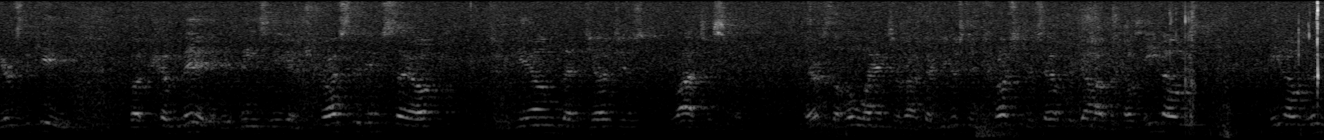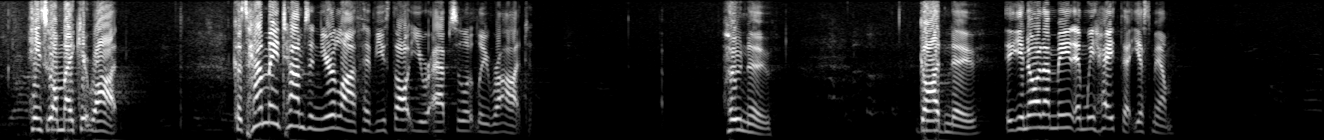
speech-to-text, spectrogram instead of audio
here's the key, but committed, it means he entrusted himself to him that judges righteously. There's the whole answer right there. You just entrust yourself to God because he knows, he knows who's right. He's going to make it right. He takes care of Because how many times in your life have you thought you were absolutely right? Who knew? God knew. You know what I mean? And we hate that. Yes, ma'am. Do you modify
